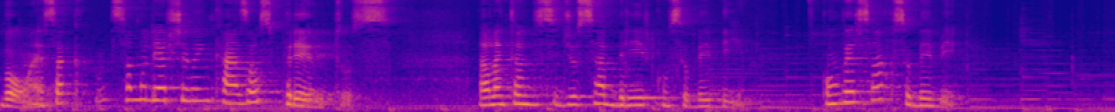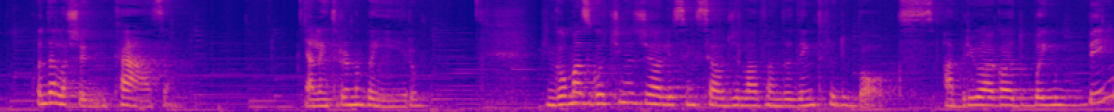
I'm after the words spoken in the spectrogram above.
Bom, essa, essa mulher chegou em casa aos prantos. Ela então decidiu se abrir com seu bebê, conversar com seu bebê. Quando ela chegou em casa, ela entrou no banheiro, pingou umas gotinhas de óleo essencial de lavanda dentro do box, abriu a água do banho bem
